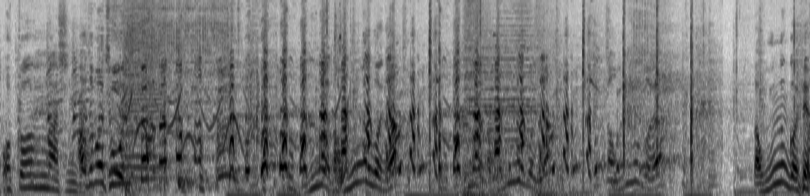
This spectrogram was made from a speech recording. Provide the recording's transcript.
어떤 맛인가? 아 정말 좋은데? 어, 나 묻는 거냐? 나 묻는 거냐? 웃는 거냐?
